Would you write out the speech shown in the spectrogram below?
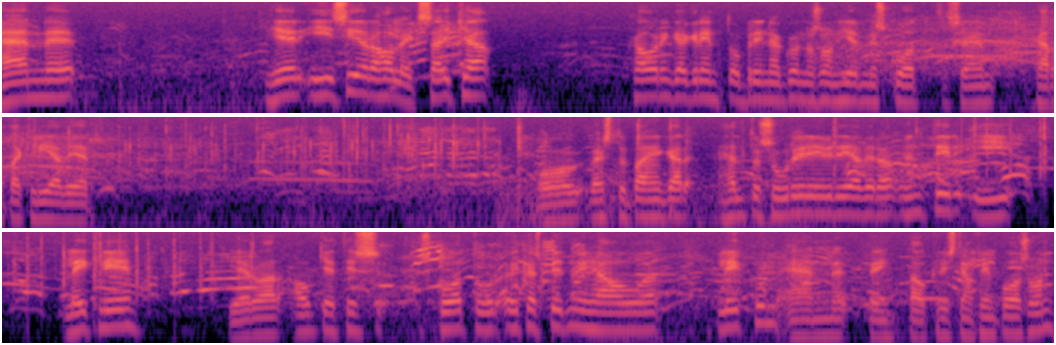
en uh, hér í síðara hálfleik sækja Káringa Grimt og Brynja Gunnarsson hér með skot sem Karda Klíja ver og Vesturbæðingar heldur súrir yfir því að vera undir í leiklíi hér var ágættis skot úr aukarspilnu hjá líkum en beint á Kristján Finnbóðarsson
